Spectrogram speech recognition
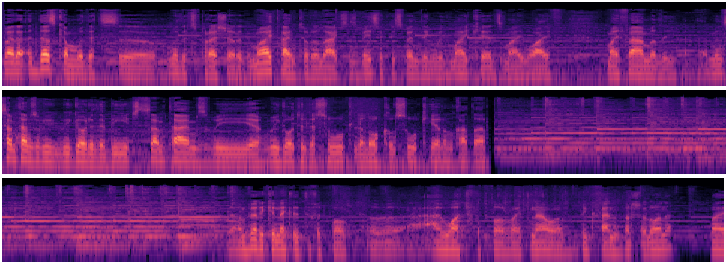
but it does come with its uh, with its pressure. My time to relax is basically spending with my kids, my wife, my family. I mean, sometimes we, we go to the beach, sometimes we uh, we go to the souk, the local souk here in Qatar. I'm very connected to football. Uh, I watch football right now. I'm a big fan of Barcelona. My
